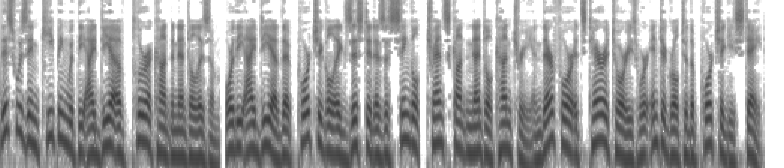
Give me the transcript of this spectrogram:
This was in keeping with the idea of pluricontinentalism, or the idea that Portugal existed as a single, transcontinental country and therefore its territories were integral to the Portuguese state.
